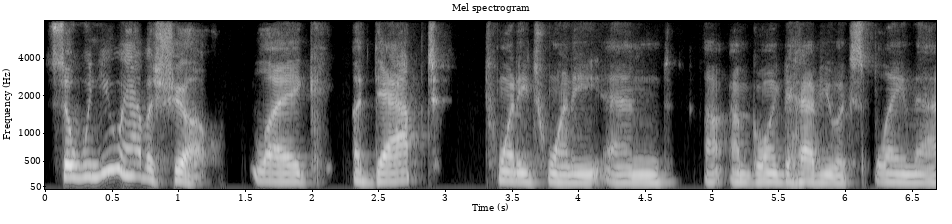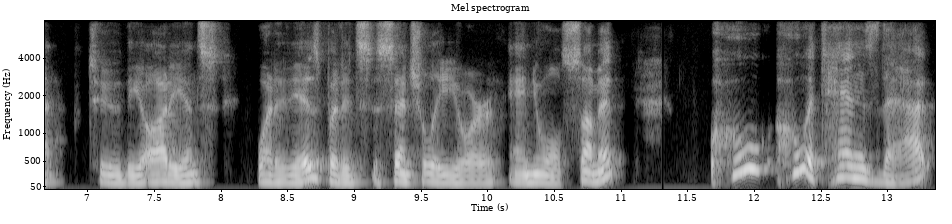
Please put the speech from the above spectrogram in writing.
So when you have a show like Adapt 2020, and I'm going to have you explain that to the audience what it is, but it's essentially your annual summit. Who who attends that?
